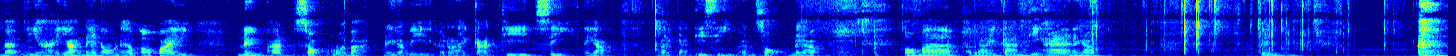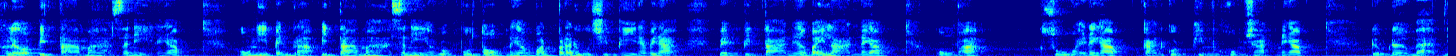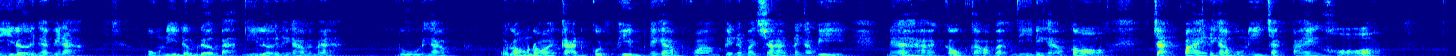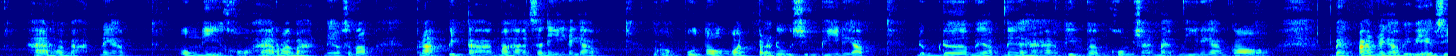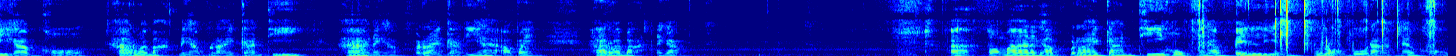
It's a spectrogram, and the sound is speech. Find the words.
แบบนี้หายากแน่นอนนะครับ เอาไป 1,200 บาทนะครับพี่รายการที่ 4 นะครับ รายการที่ 4,200นะครับ ต่อมารายการที่ 5 นะครับ เป็นเขาเรียกว่าปิดตามหาเสน่ห์นะครับ องค์นี้เป็นพระปิดตามหาเสน่ห์หลวงปู่โต๊ะนะครับ วัดประดู่ชิมพีนะพี่นะ เป็นปิดตาเนื้อใบลานนะครับ องค์พระสวยนะครับ การกดพิมพ์คมชัดนะครับ เดิมๆแบบนี้เลยนะพี่นะ องค์นี้เดิมๆแบบนี้เลยนะครับเห็นไหมดูนะครับ ร่องรอยการกดพิมพ์นะครับ ความเป็นธรรมชาตินะครับพี่เนื้อหาเก่าๆแบบนี้นะครับ ก็จัดไปนะครับ องค์นี้จัดไปขอ 500 บาทนะครับ องค์นี้ขอ 500 บาทนะครับสำหรับพระปิตามหาเสน่ห์นะครับ หลวงปู่โต๊ะวัดประดู่ชิมพีนะครับเดิมๆนะครับ เนื้อหาพิมพ์เพิ่มคมชัดแบบนี้นะครับ ก็แบ่งปันนะครับพี่พีเอฟซีครับขอ 500 บาทนะครับ รายการที่ 5 นะครับ รายการที่ 5 เอาไป 500 บาทนะครับอ่าต่อมานะครับรายการที่ 6 นะครับ เป็นเหรียญหล่อโบราณนะครับของ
